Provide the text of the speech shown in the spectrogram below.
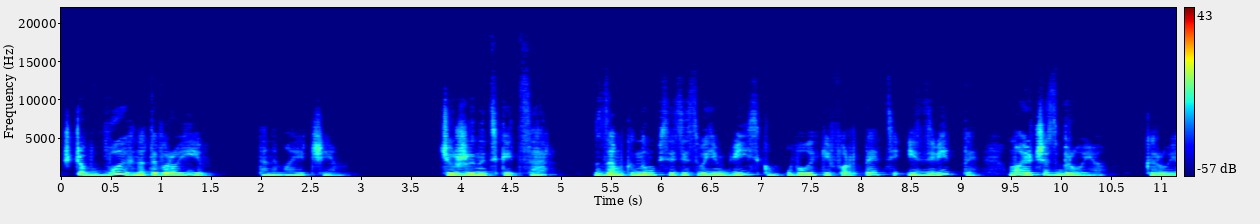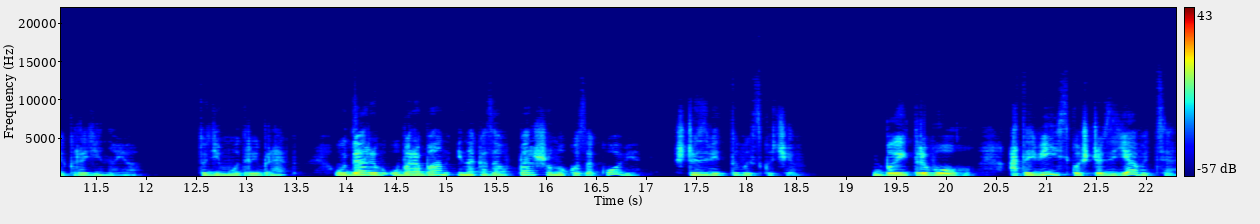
щоб вигнати ворогів, та немає чим. Чужиницький цар замкнувся зі своїм військом у великій фортеці і звідти, маючи зброю, керує країною. Тоді мудрий брат ударив у барабан і наказав першому козакові, що звідти вискочив. Бий тривогу, а те військо, що з'явиться,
